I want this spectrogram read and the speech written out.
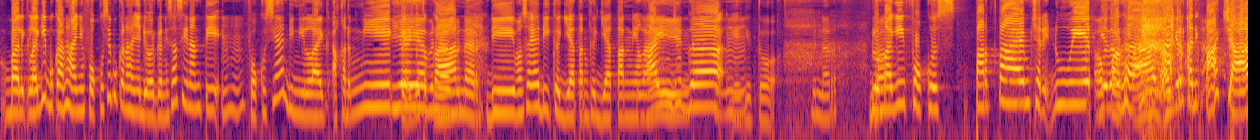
balik lagi bukan hanya fokusnya bukan hanya di organisasi nanti fokusnya di nilai akademik. Iya, kayak iya, gitu benar, kan benar. di maksudnya di kegiatan-kegiatan yang lain, Lain. juga kayak gitu bener belum lagi fokus part time cari duit Oh, gitu kan Oh, kira tadi pacar.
